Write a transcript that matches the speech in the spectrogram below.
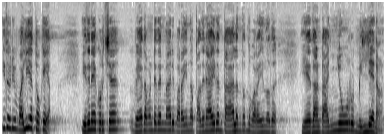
ഇതൊരു വലിയ തുകയാണ് ഇതിനെക്കുറിച്ച് വേദപണ്ഡിതന്മാർ പറയുന്ന പതിനായിരം താലന്തെന്ന് പറയുന്നത് ഏതാണ്ട് അഞ്ഞൂറ് മില്യനാണ്.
